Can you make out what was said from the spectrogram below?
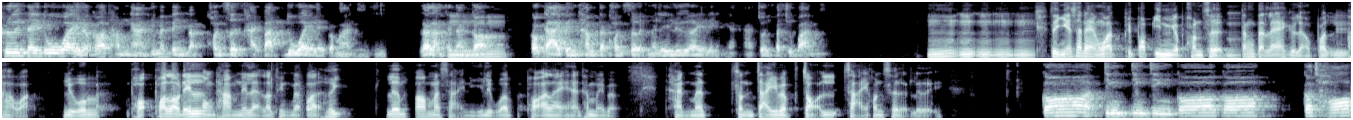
คลื่นได้ด้วย แล้วก็ทำงานที่มันเป็นแบบคอนเสิร์ตขายบัตรด้วยอะไรประมาณนี้ แล้วหลังจากนั้นก็ก็กลายเป็นทำแต่คอนเสิร์ตมาเรื่อยๆอะไรอย่างเงี้ยจนปัจจุบัน อืมอืมอืมอืมอืมอย่างเงี้ยแสดงว่าพี่ป๊อปอินกับคอนเสิร์ตตั้งแต่แรกอยู่แล้วหรือเปล่าอะหรือว่าเพราะเพราะเราได้ลองทำนี่แหละ เราถึงแบบว่าเฮ้ยเริ่มชอบมาสายนี้หรือว่าเพราะอะไรฮะทำไมแบบหันมาสนใจแบบเจาะสายคอนเสิร์ตเลย ก็จริงจริงจริงก็ก็ก็ชอบ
